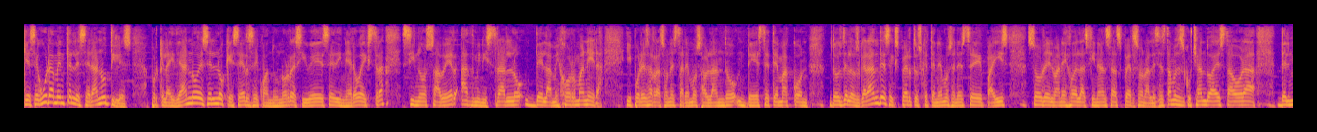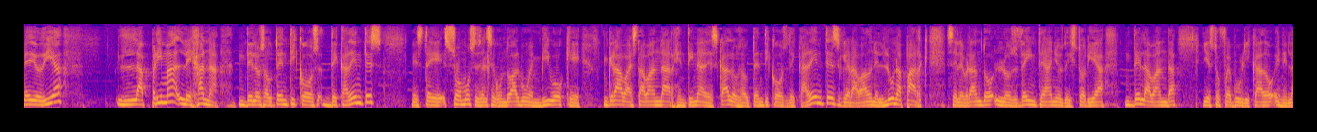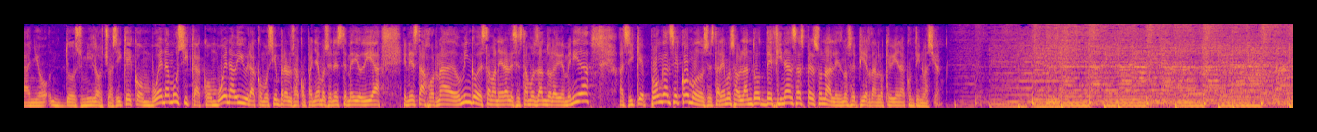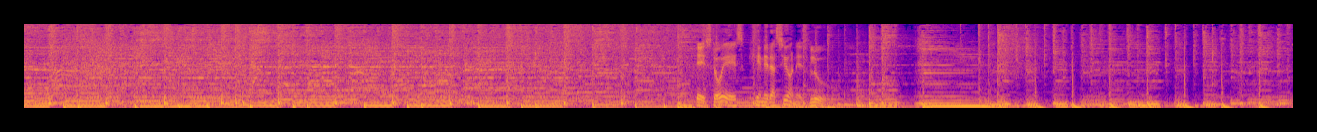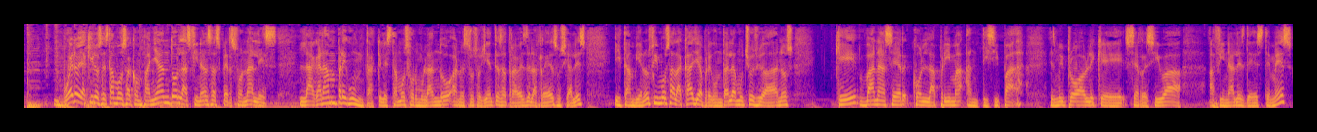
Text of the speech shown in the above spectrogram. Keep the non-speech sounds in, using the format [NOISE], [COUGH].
que seguramente les serán útiles, porque la idea no es enloquecerse cuando uno recibe ese dinero extra, sino saber administrarlo de la mejor manera. Y por esa razón estaremos hablando de este tema con dos de los grandes expertos que tenemos en este país sobre el manejo de las finanzas personales. Estamos escuchando a esta hora del mediodía la prima lejana de los auténticos decadentes. Este Somos es el segundo álbum en vivo que graba esta banda argentina de ska, Los Auténticos Decadentes, grabado en el Luna Park, celebrando los 20 años de historia de la banda y esto fue publicado en el año 2008. Así que con buena música, con buena vibra, como siempre los acompañamos en este mediodía, en esta jornada de domingo, de esta manera les estamos dando la bienvenida. Así que pónganse cómodos, estaremos hablando de finanzas personales, no se pierdan lo que viene a continuación. Esto es Generaciones Blue. Bueno, y aquí los estamos acompañando, las finanzas personales. La gran pregunta que le estamos formulando a nuestros oyentes a través de las redes sociales y también nos fuimos a la calle a preguntarle a muchos ciudadanos qué van a hacer con la prima anticipada. Es muy probable que se reciba a finales de este mes.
